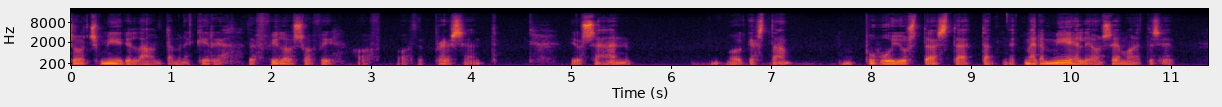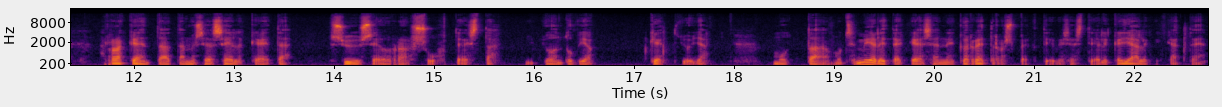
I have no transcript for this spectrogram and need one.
George Meadillä on tämmöinen kirja The Philosophy of, of the Present, jossa hän oikeastaan puhuu just tästä, että, että meidän mieli on semmoinen, että se rakentaa tämmöisiä selkeitä syy-seuraussuhteista juontuvia ketjuja, mutta, mutta se mieli tekee sen niin retrospektiivisesti, eli jälkikäteen.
